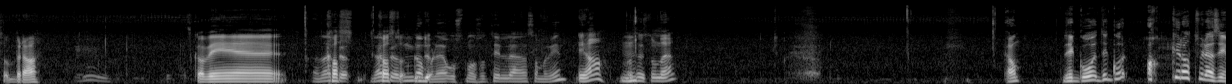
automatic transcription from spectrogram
Så bra. Skal vi kaste jeg har Kast- prøvd- jeg har kast- prøvd den gamle osten også til eh, samme vin. Ja, hva Mm. syns du om det? Det går, det går akkurat, vil jeg si.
